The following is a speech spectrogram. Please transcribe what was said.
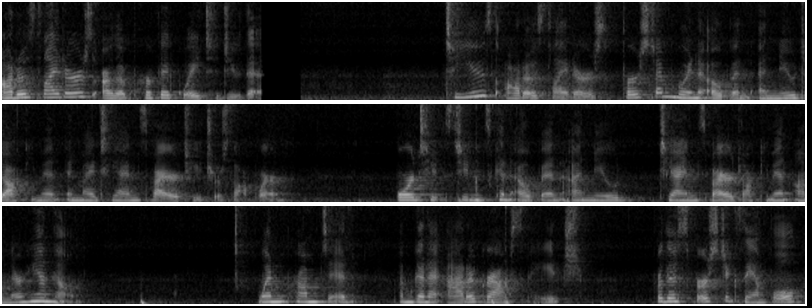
Auto sliders are the perfect way to do this. To use auto sliders, first I'm going to open a new document in my TI Nspire teacher software. Or students can open a new TI Nspire document on their handheld. When prompted, I'm going to add a graphs page. For this first example,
